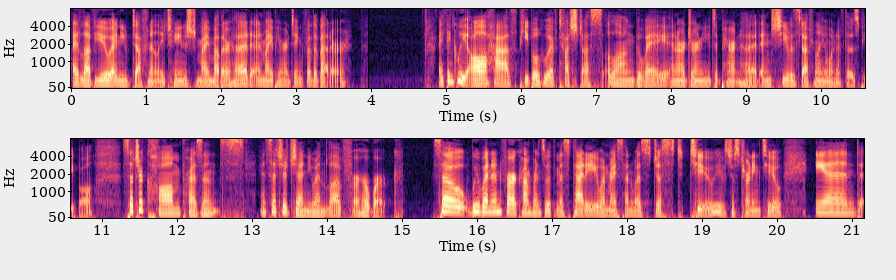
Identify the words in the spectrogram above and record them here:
I love you and you definitely changed my motherhood and my parenting for the better. I think we all have people who have touched us along the way in our journey to parenthood, and she was definitely one of those people. Such a calm presence and such a genuine love for her work. So we went in for our conference with Miss Patty when my son was just two. He was just turning two. And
